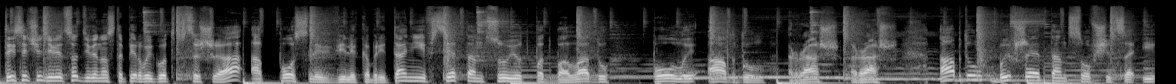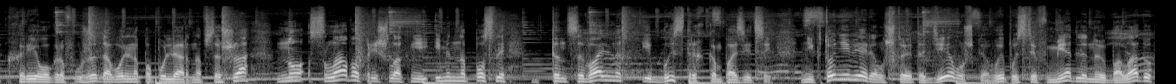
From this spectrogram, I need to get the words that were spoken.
1991 год в США, а после в Великобритании все танцуют под балладу Полы Абдул «Раш, Раш». Абдул – бывшая танцовщица и хореограф, уже довольно популярна в США, но слава пришла к ней именно после танцевальных и быстрых композиций. Никто не верил, что эта девушка, выпустив медленную балладу,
